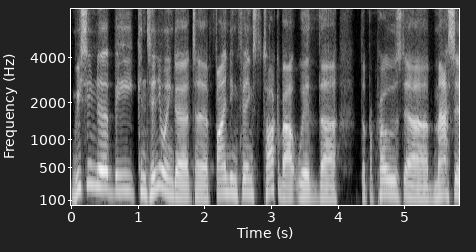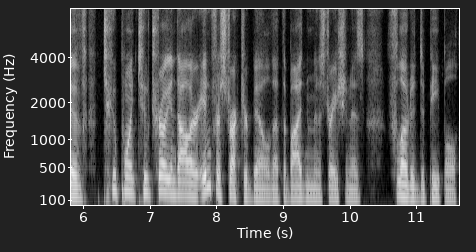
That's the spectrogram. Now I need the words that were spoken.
we seem to be continuing to, to finding things to talk about with uh, the proposed uh, massive $2.2 trillion infrastructure bill that the Biden administration has floated to people.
